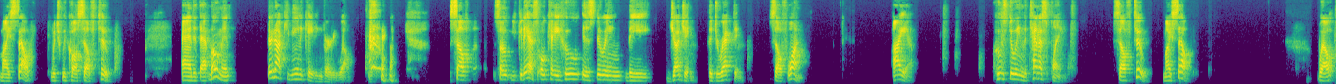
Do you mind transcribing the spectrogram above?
myself, which we call self two. And at that moment, they're not communicating very well. self, so you could ask, okay, who is doing the judging, the directing? Self one. I am. Who's doing the tennis playing? Self two, myself. Well,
